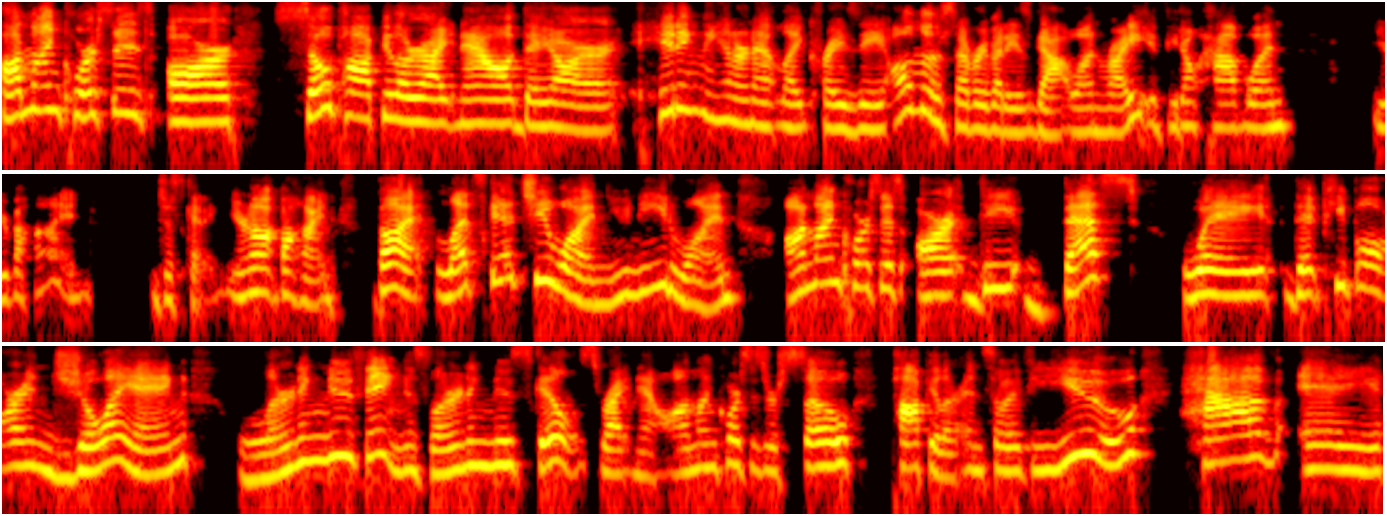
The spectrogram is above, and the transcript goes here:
Online courses are so popular right now. They are hitting the internet like crazy. Almost everybody's got one, right? If you don't have one, you're behind. Just kidding. You're not behind. But let's get you one. You need one. Online courses are the best way that people are enjoying learning new things, learning new skills right now. Online courses are so popular. And so if you have a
